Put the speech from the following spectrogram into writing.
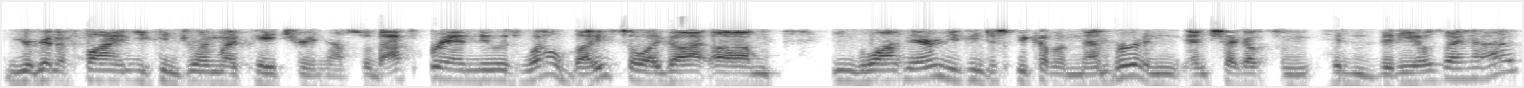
you're gonna find you can join my Patreon now. So that's brand new as well, buddy. So I got um you can go on there and you can just become a member and, and check out some hidden videos I have.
